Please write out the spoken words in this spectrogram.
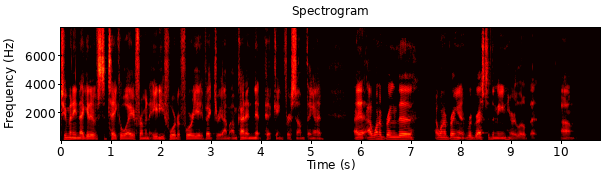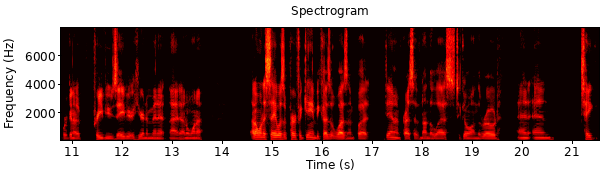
too many negatives to take away from an 84 to 48 victory. I'm I'm kind of nitpicking for something. I I, I want to bring the I want to bring it regress to the mean here a little bit. Um, we're gonna preview Xavier here in a minute. I, I don't want to I don't want to say it was a perfect game because it wasn't, but damn impressive nonetheless to go on the road and and take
